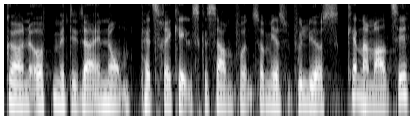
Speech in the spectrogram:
gørende op med det der enormt patriarkalske samfund, som jeg selvfølgelig også kender meget til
